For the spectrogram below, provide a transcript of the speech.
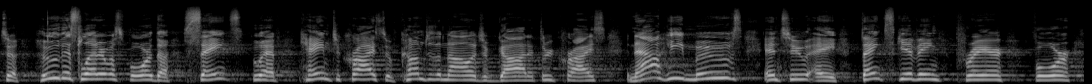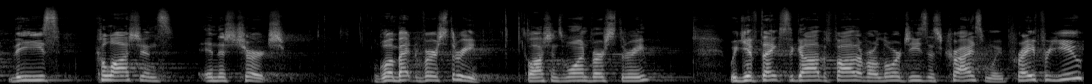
to who this letter was for the saints who have came to christ who have come to the knowledge of god through christ. Now he moves into a thanksgiving prayer for these colossians in this church. Going back to verse 3 colossians 1 verse 3 we give thanks to God, the Father of our Lord Jesus Christ, and we pray for you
